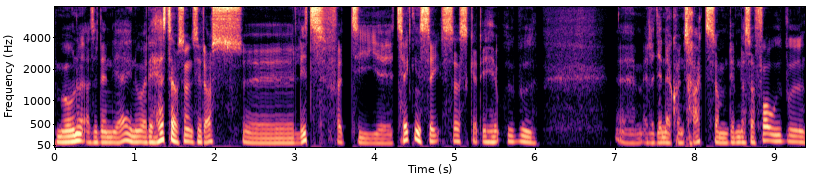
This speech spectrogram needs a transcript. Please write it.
måned, altså den vi er i nu. Og det haster jo sådan set også øh, lidt, fordi øh, teknisk set, så skal det her udbud, øh, eller den her kontrakt, som dem, der så får udbud,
